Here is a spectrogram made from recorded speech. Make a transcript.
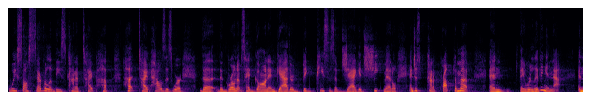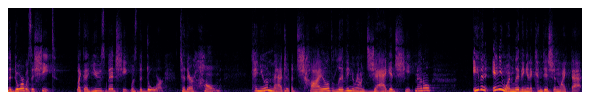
we saw several of these kind of type hut, type houses where the, the grown-ups had gone and gathered big pieces of jagged sheet metal and just kind of propped them up and they were living in that. And the door was a sheet, like a used bed sheet was the door to their home. Can you imagine a child living around jagged sheet metal? Even anyone living in a condition like that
